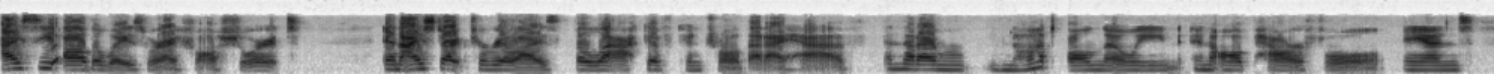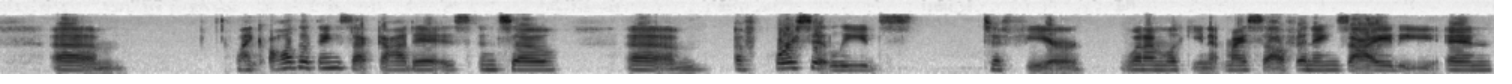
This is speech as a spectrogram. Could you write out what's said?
I see all the ways where I fall short. And I start to realize the lack of control that I have, and that I'm not all knowing and all powerful, and um, like all the things that God is. And so, um, of course, it leads to fear when I'm looking at myself and anxiety. And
